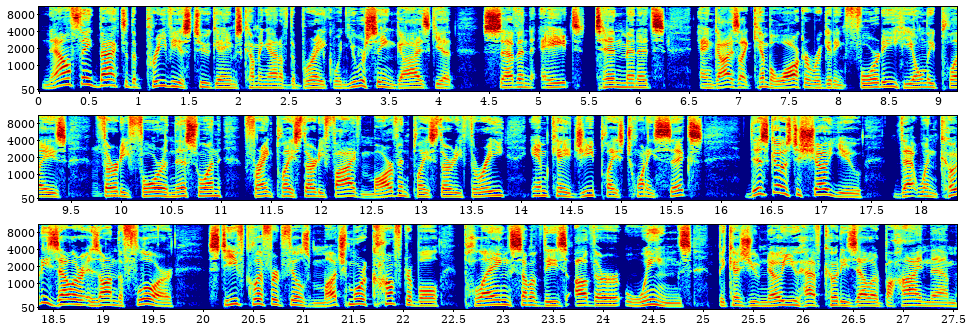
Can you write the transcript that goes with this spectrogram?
Now think back to the previous two games coming out of the break when you were seeing guys get seven, eight, 10 minutes, and guys like Kemba Walker were getting 40. He only plays mm-hmm. 34 in this one. Frank plays 35. Marvin plays 33. MKG plays 26. This goes to show you that when Cody Zeller is on the floor, Steve Clifford feels much more comfortable playing some of these other wings because you know you have Cody Zeller behind them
